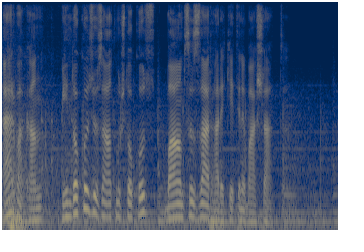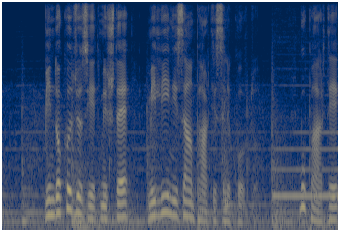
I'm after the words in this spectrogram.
Erbakan, 1969 Bağımsızlar Hareketi'ni başlattı. 1970'te Milli Nizam Partisi'ni kurdu. Bu parti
